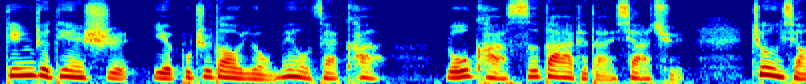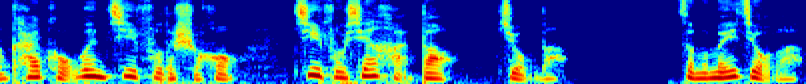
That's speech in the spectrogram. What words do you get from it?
盯着电视，也不知道有没有在看。卢卡斯大着胆下去，正想开口问继父的时候，继父先喊道：“酒呢？怎么没酒了？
